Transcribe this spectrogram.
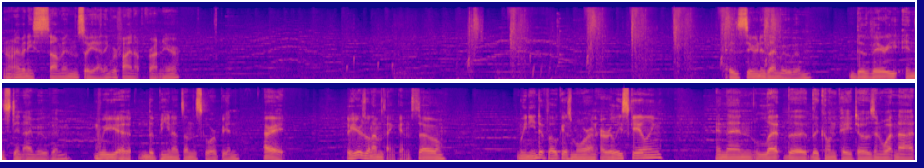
We don't have any summons, so yeah, I think we're fine up front here. As soon as I move him the very instant I move him. We get the peanuts on the scorpion. Alright, so here's what I'm thinking. So we need to focus more on early scaling and then let the, the Konpeitos and whatnot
